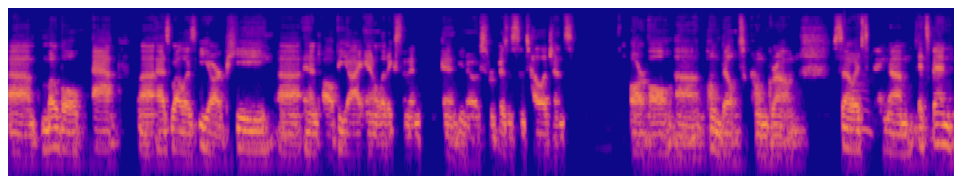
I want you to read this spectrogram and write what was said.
Um, mobile app uh, as well as ERP uh, and all BI analytics and, and you know sort of business intelligence are all uh, home built, homegrown. So it's been um, it's been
